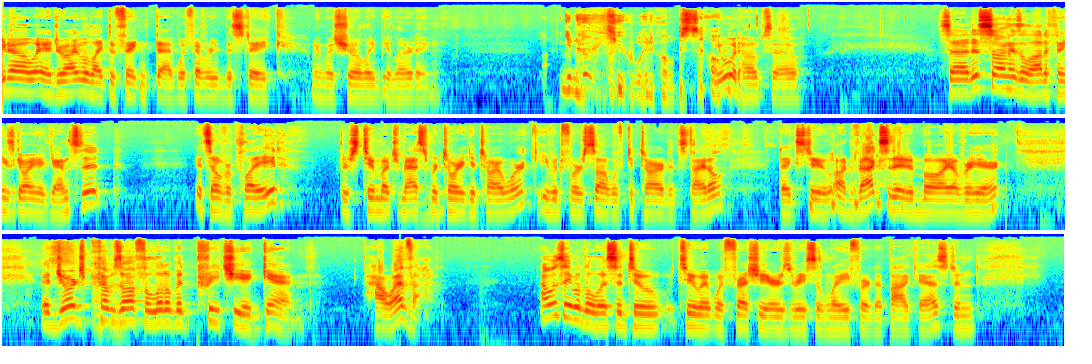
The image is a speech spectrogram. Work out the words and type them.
You know, Andrew, I would like to think that with every mistake, we must surely be learning. You know, you would hope so. You would hope so. So, this song has a lot of things going against it. It's overplayed. There's too much masturbatory guitar work, even for a song with guitar in its title, thanks to Unvaccinated Boy over here. And George comes uh-huh. off a little bit preachy again. However, I was able to listen to to it with fresh ears recently for the podcast, and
